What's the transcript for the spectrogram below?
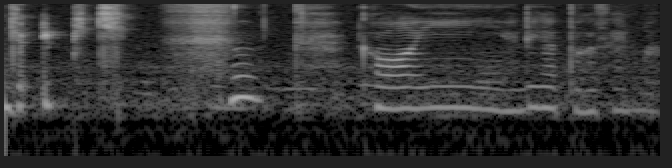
金魚一匹。かわいい。ありがとうございます。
